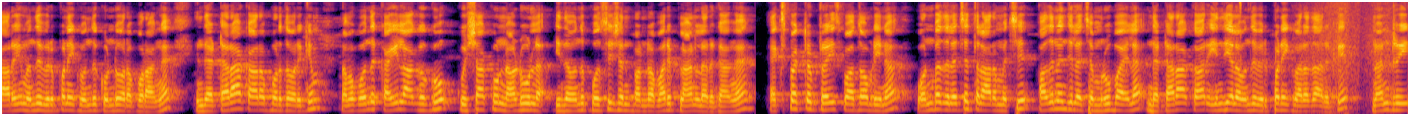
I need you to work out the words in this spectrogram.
காரையும் வந்து விற்பனைக்கு வந்து கொண்டு வர போகிறாங்க இந்த டெரா காரை பொறுத்த வரைக்கும் நமக்கு வந்து கைலாகுக்கும் குஷாக்கும் நடுவில் இதை வந்து பொசிஷன் பண்ணுற மாதிரி பிளானில் இருக்காங்க. எக்ஸ்பெக்டட் ப்ரைஸ் பார்த்தோம் அப்படின்னா ஒன்பது லட்சத்தில் ஆரம்பித்து பதினஞ்சு லட்சம் ரூபாயில் இந்த டெரா கார் இந்தியாவில் வந்து விற்பனைக்கு வரதா இருக்குது நன்றி.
